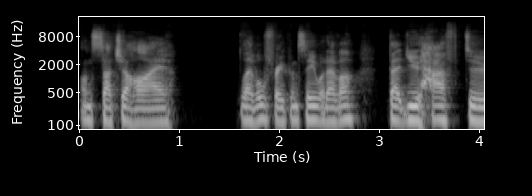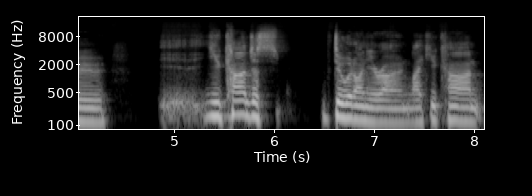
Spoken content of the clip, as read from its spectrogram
on such a high level, frequency, whatever, that you have to, you can't just do it on your own. Like you can't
